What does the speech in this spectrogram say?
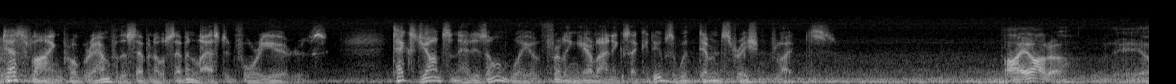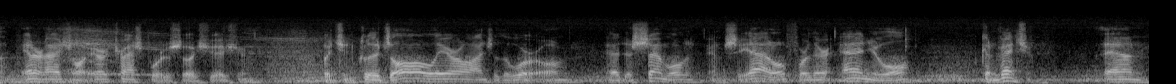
The test flying program for the 707 lasted four years. Tex Johnston had his own way of thrilling airline executives with demonstration flights. IATA, the uh, International Air Transport Association, which includes all the airlines of the world, had assembled in Seattle for their annual convention. And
